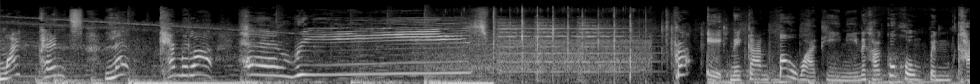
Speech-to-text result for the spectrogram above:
ไมค์เพนส์และแคม a ล a แฮร์รีสพระเอกในการโต้วาทีนี้นะคะ ก็คงเป็นใคร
